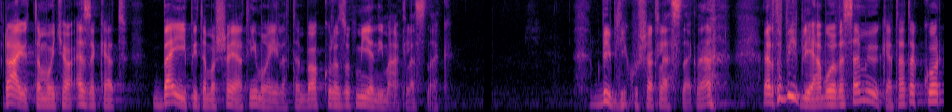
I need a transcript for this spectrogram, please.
rájöttem, hogy ha ezeket beépítem a saját ima életembe, akkor azok milyen imák lesznek. Biblikusak lesznek, nem? Mert a Bibliából veszem őket. Hát akkor,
